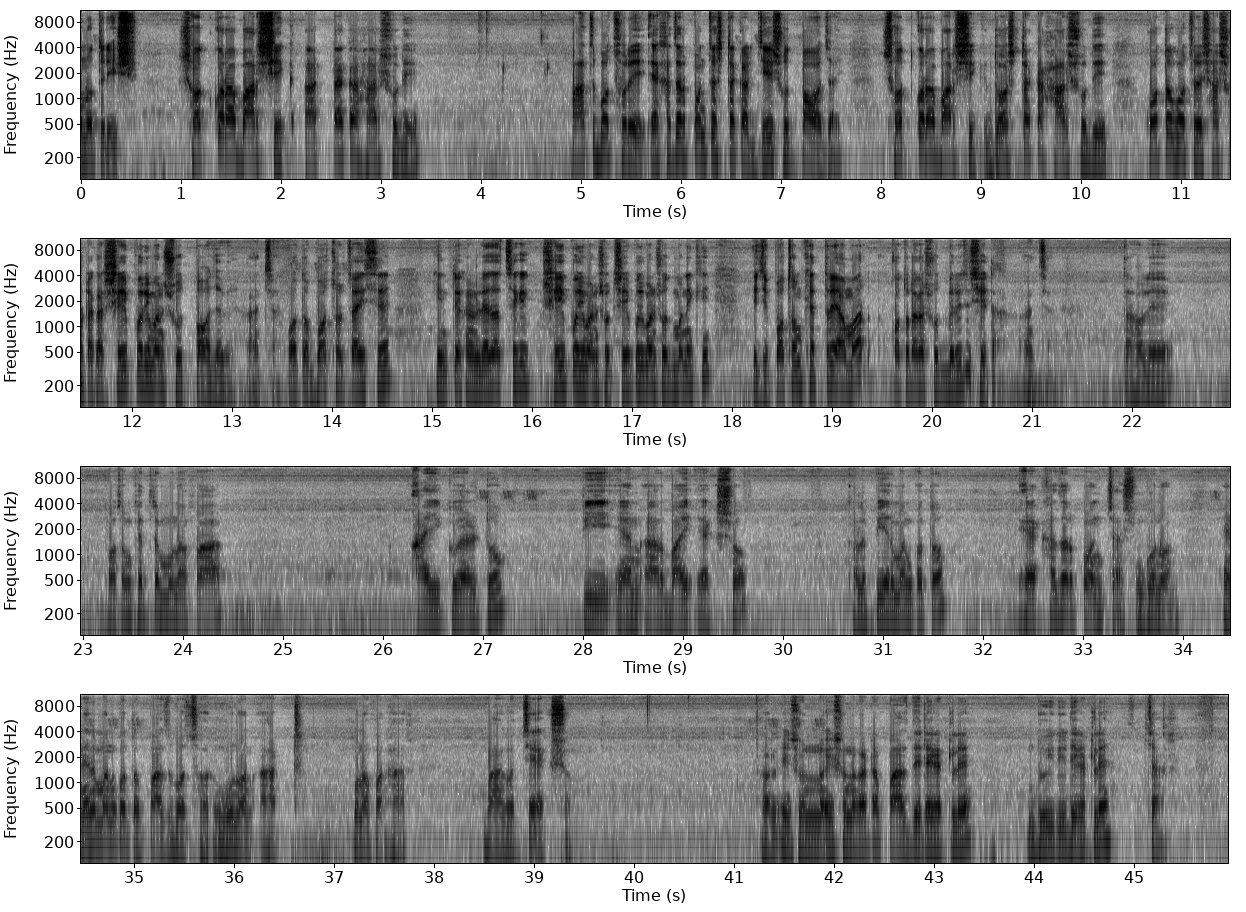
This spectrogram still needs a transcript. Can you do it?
উনত্রিশ। শতকরা বার্ষিক আট টাকা হার সুদে পাঁচ বছরে এক হাজার পঞ্চাশ টাকার যে সুদ পাওয়া যায়, শতকরা বার্ষিক দশ টাকা হার সুদে কত বছরে সাতশো টাকার সেই পরিমাণ সুদ পাওয়া যাবে? আচ্ছা কত বছর চাইছে, কিন্তু এখানে লেখা যাচ্ছে কি সেই পরিমাণ সুদ। সেই পরিমাণ সুদ মানে কি? এই যে প্রথম ক্ষেত্রে আমার কত টাকা সুদ বেড়েছে সেটা। আচ্ছা তাহলে প্রথম ক্ষেত্রে মুনাফা I equal to P N R by একশো তাহলে পি এর মান কত? এক হাজার পঞ্চাশ গুণন। এন এর মান কত? পাঁচ বছর গুণন আট মুনাফার হার ভাগ হচ্ছে একশো। তাহলে এই শূন্য এই শূন্য কাটা পাঁচ দিয়ে কাটলে দুই দুই দিয়ে কাটলে চার।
